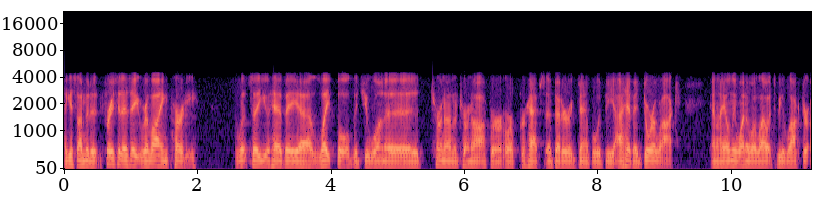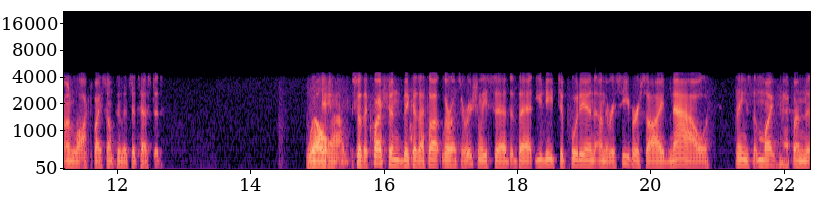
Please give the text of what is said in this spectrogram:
I guess I'm going to phrase it as a relying party. So, let's say you have a uh, light bulb that you want to turn on or turn off, or, or perhaps a better example would be I have a door lock, and I only want to allow it to be locked or unlocked by something that's attested. Well, Um, so the question, because I thought Lawrence originally said that you need to put in on the receiver side now things that might happen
